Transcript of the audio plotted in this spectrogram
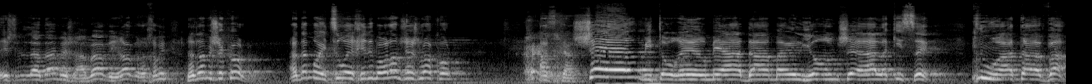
יש, לאדם יש אהבה ויראה ורחמים, לאדם יש הכל. האדם הוא היצור היחידי בעולם שיש לו הכל. אז כאשר מתעורר מהאדם העליון שעל הכיסא תנועת אהבה,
